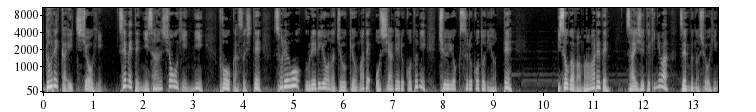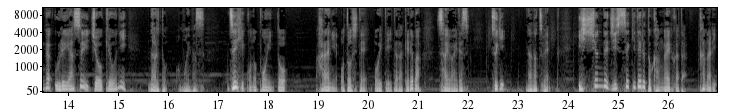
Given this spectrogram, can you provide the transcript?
どれか1商品、せめて2、3商品にフォーカスして、それを売れるような状況まで押し上げることに注力することによって、急がば回れで最終的には全部の商品が売れやすい状況になると思います。ぜひこのポイント腹に落としておいていただければ幸いです。次、7つ目。一瞬で実績出ると考える方、かなり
